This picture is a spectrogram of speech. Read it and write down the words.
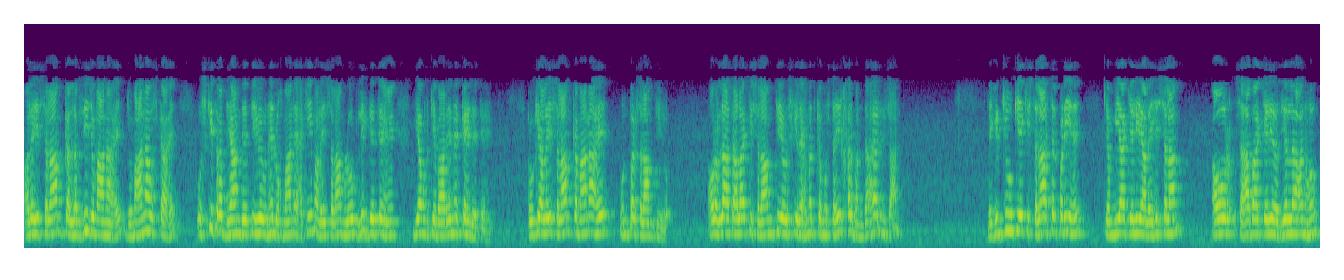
علیہ السلام کا لفظی جو معنی ہے، جو معنی اس کا ہے، اس کی طرف دھیان دیتے ہوئے انہیں لقمان حکیم علیہ السلام لوگ لکھ دیتے ہیں یا ان کے بارے میں کہہ دیتے ہیں۔ کیونکہ علیہ السلام کا معنی ہے ان پر سلامتی ہو۔ اور اللہ تعالیٰ کی سلامتی اور اس کی رحمت کا مستحق ہر بندہ، ہر انسان۔ لیکن چونکہ ایک اصطلاح چل پڑی ہے کہ انبیاء کے لیے علیہ السلام اور صحابہ کے لیے رضی اللہ عنہ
